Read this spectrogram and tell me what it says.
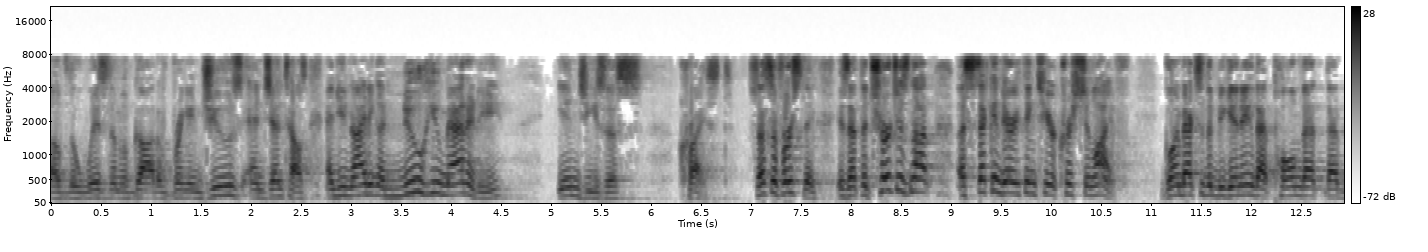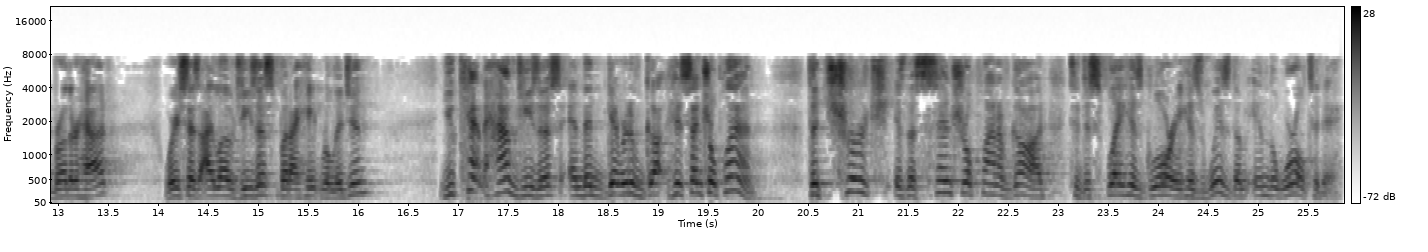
of the wisdom of God, of bringing Jews and Gentiles and uniting a new humanity in Jesus Christ. So that's the first thing, is that the church is not a secondary thing to your Christian life. Going back to the beginning, that poem that that brother had, where he says, I love Jesus, but I hate religion. You can't have Jesus and then get rid of God, his central plan. The church is the central plan of God to display his glory, his wisdom in the world today.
